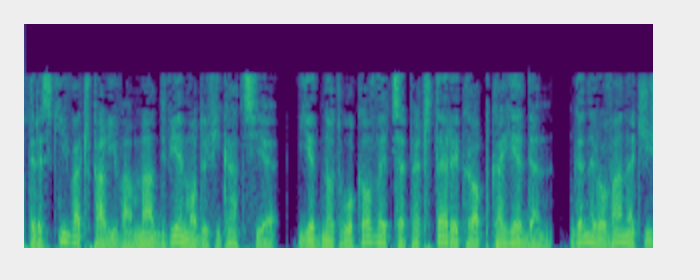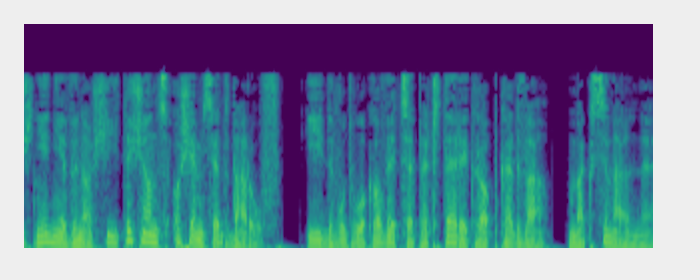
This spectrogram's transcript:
Wtryskiwacz paliwa ma dwie modyfikacje, jednotłokowy CP4.1, generowane ciśnienie wynosi 1800 barów, i dwutłokowy CP4.2, maksymalne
